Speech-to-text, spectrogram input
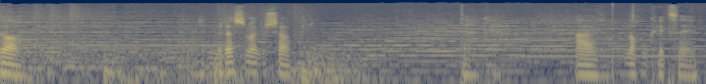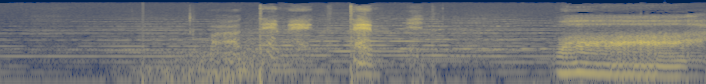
So. Dann hätten wir das schon mal geschafft. Danke. Also, noch ein Quicksave. Ah, damn it. Damn it. Boah.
